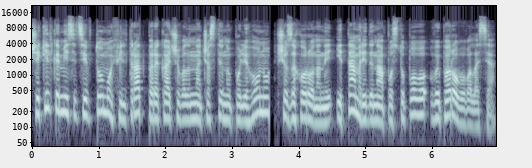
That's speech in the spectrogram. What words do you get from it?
Ще кілька місяців тому фільтрат перекачували на частину полігону, що захоронений, і там рідина поступово випаровувалася.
